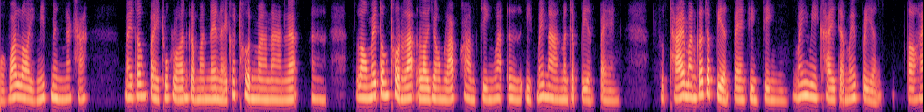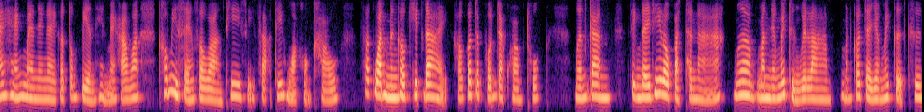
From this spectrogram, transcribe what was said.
บอกว่ารออีกนิดนึงนะคะ ไม่ต้องไปทุกข์ร้อนกับมันไหนๆก็ทนมานานแล้ว เราไม่ต้องทนละ เรายอมรับความจริงว่าเอออีกไม่นานมันจะเปลี่ยนแปลง สุดท้ายมันก็จะเปลี่ยนแปลงจริง ๆ ไม่มีใครจะไม่เปลี่ยน ต่อให้แฮงแมนยังไงก็ต้องเปลี่ยนเห็นไหมคะว่าเขามีแสงสว่างที่ศีรษะที่หัวของเขา สักวันหนึ่งเขาคิดได้ เขาก็จะพ้นจากความทุกข์เหมือนกันสิ่งใดที่เราปรารถนาเมื่อมันยังไม่ถึงเวลา มันก็จะยังไม่เกิดขึ้น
